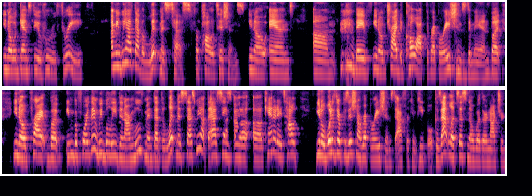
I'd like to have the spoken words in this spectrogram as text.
you know against the uhuru 3 i mean we have to have a litmus test for politicians you know and um, they've you know tried to co-opt the reparations demand. But you know prior but even before then we believed in our movement that the litmus test we have to ask these uh, uh, candidates how you know what is their position on reparations to african people? Because that lets us know whether or not you're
